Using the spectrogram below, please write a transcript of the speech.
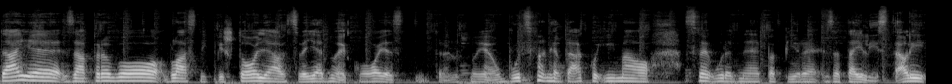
da je zapravo vlasnik pištolja, svejedno je ko je, trenutno je ombudsman, je tako, imao sve uredne papire za taj list. Ali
